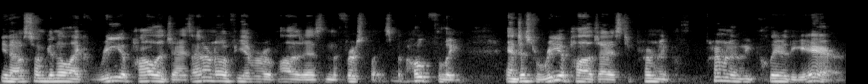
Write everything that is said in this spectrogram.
you know. So I'm gonna like re-apologize. I don't know if he ever apologized in the first place, but hopefully, and just re-apologize to permanently permanently clear the air.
